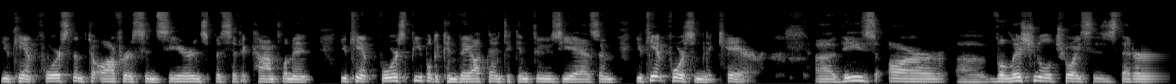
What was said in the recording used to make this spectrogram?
You can't force them to offer a sincere and specific compliment. You can't force people to convey authentic enthusiasm. You can't force them to care. Uh, these are uh, volitional choices that are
